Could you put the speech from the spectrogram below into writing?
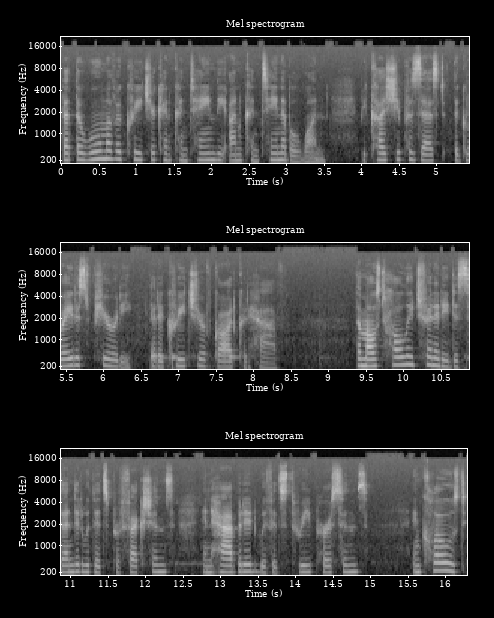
that the womb of a creature can contain the uncontainable one, because she possessed the greatest purity that a creature of God could have. The most holy Trinity descended with its perfections, inhabited with its three persons, enclosed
